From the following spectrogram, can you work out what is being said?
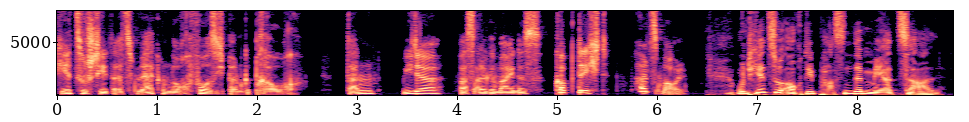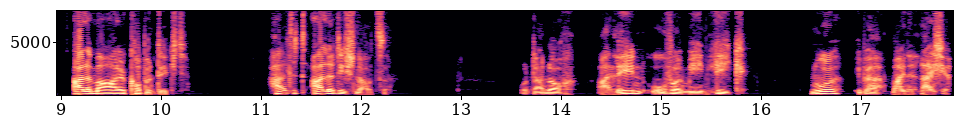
Hierzu steht als Merkung noch Vorsicht beim Gebrauch. Dann wieder was Allgemeines. Kopf dicht, Hals Maul. Und hierzu auch die passende Mehrzahl. Allemal koppendicht. Haltet alle die Schnauze. Und dann noch allein over mein Leak. Nur über meine Leiche.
